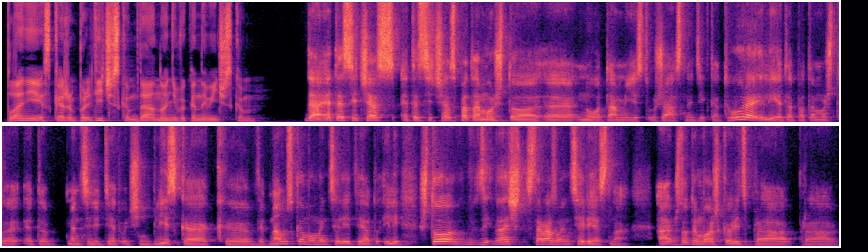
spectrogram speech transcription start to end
в плане, скажем, политическом, да, но не в экономическом. Да, это сейчас, это сейчас потому, что, э, ну, там есть ужасная диктатура, или это потому, что это менталитет очень близко к вьетнамскому менталитету, или что, значит, сразу интересно. А что ты можешь говорить про, про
